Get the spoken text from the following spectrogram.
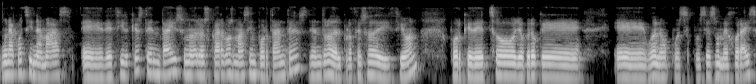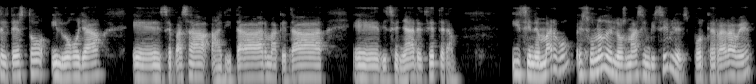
Una cocina más. Eh, decir que ostentáis uno de los cargos más importantes dentro del proceso de edición, porque de hecho yo creo que, eh, bueno, pues, pues eso, mejoráis el texto y luego ya eh, se pasa a editar, maquetar, diseñar, etcétera. Y sin embargo, es uno de los más invisibles, porque rara vez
